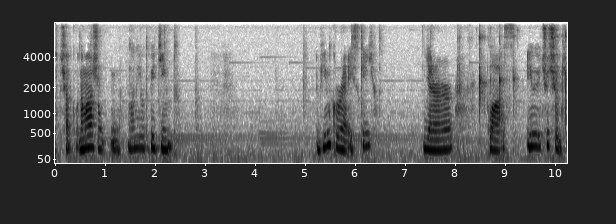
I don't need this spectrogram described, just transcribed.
спочатку намажу. У мене є такий тінт. Він корейський. Є клас. І чуть-чуть.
